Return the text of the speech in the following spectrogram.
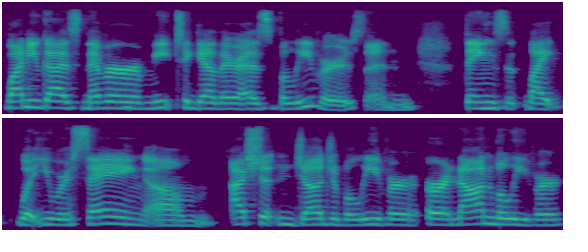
why do you guys never meet together as believers? And things like what you were saying um i shouldn't judge a believer or a non-believer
